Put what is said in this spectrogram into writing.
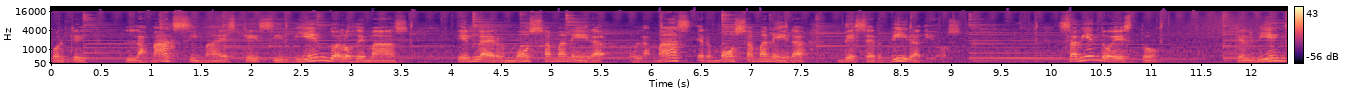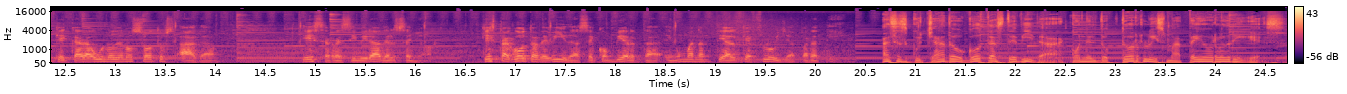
porque la máxima es que sirviendo a los demás es la hermosa manera o la más hermosa manera de servir a Dios. Sabiendo esto, que el bien que cada uno de nosotros haga, ese recibirá del Señor. Que esta gota de vida se convierta en un manantial que fluya para ti. Has escuchado Gotas de Vida con el doctor Luis Mateo Rodríguez.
